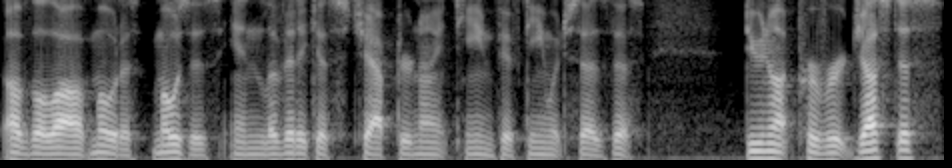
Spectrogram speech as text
of the law of Moses in Leviticus chapter 19:15 which says this Do not pervert justice.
